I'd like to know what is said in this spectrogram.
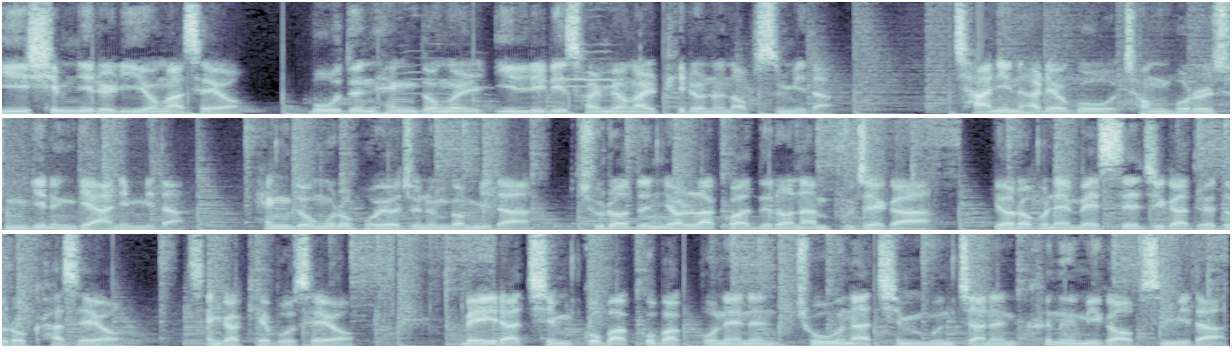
이 심리를 이용하세요. 모든 행동을 일일이 설명할 필요는 없습니다. 잔인하려고 정보를 숨기는 게 아닙니다. 행동으로 보여주는 겁니다. 줄어든 연락과 늘어난 부재가 여러분의 메시지가 되도록 하세요. 생각해 보세요. 매일 아침 꼬박꼬박 보내는 좋은 아침 문자는 큰 의미가 없습니다.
